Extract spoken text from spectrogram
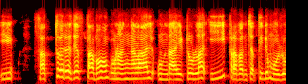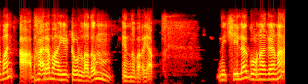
ഈ സത്വരജസ്തമോ ഗുണങ്ങളാൽ ഉണ്ടായിട്ടുള്ള ഈ പ്രപഞ്ചത്തിന് മുഴുവൻ ആധാരമായിട്ടുള്ളതും എന്ന് പറയാം. നിഖില ഗുണഗണ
